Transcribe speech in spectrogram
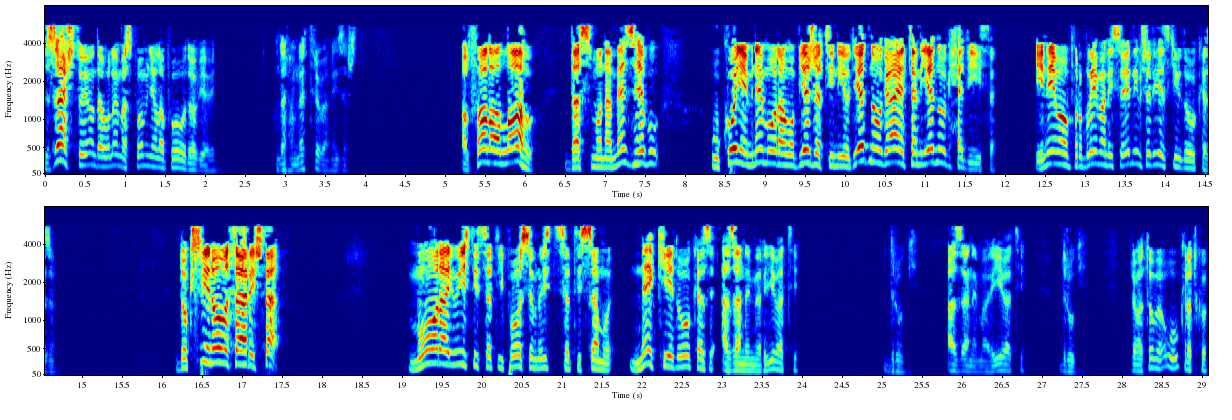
Zašto je onda Ulema spominjala povod objavi? Onda nam ne treba ni zašto. Al fala Allahu da smo na mezhebu u kojem ne moramo bježati ni od jednog ajeta ni jednog hadisa. I nemamo problema ni sa jednim šarijetskim dokazom. Dok svi novotari šta? Moraju isticati posebno isticati samo neke dokaze, a zanemarivati drugi a zanemarivati drugi. Prema tome, ukratko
